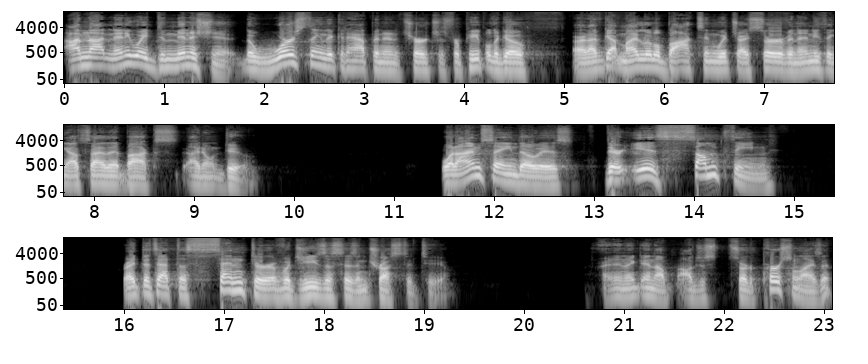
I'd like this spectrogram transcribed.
I'm not in any way diminishing it. The worst thing that could happen in a church is for people to go, all right, I've got my little box in which I serve and anything outside of that box I don't do. What I'm saying though is there is something, right, that's at the center of what Jesus has entrusted to you. Right? And again, I'll, I'll just sort of personalize it.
